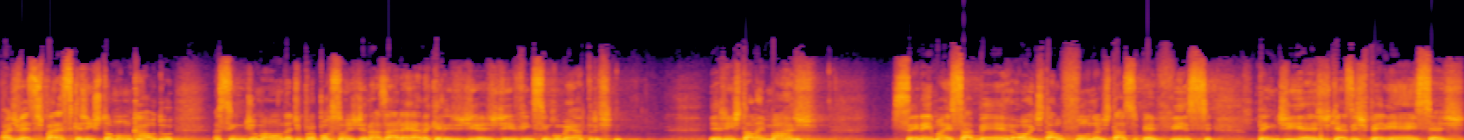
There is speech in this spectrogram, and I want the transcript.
Às vezes parece que a gente tomou um caldo assim de uma onda de proporções de Nazaré naqueles dias de 25 metros e a gente está lá embaixo, sem nem mais saber onde está o fundo, onde está a superfície. Tem dias que as experiências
